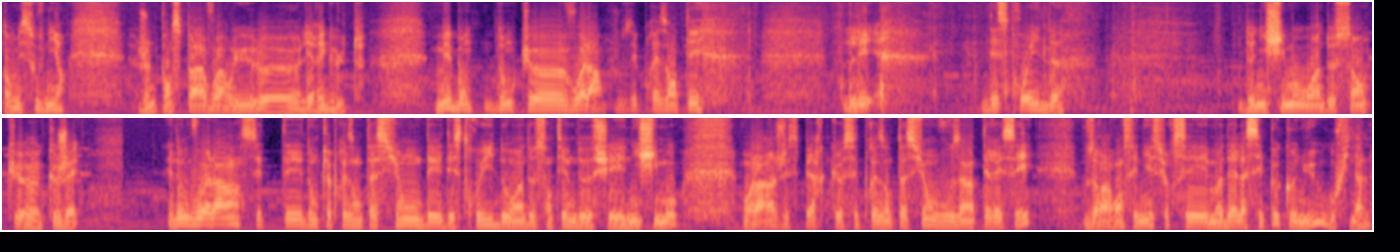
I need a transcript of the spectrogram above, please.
dans mes souvenirs. Je ne pense pas avoir eu les régultes. Mais bon, donc voilà, je vous ai présenté les destroïdes de Nishimo 1-200 que, que j'ai. Et donc voilà, c'était donc la présentation des Destroïdes au 1 2 centième de chez Nishimo. Voilà, j'espère que cette présentation vous a intéressé, vous aura renseigné sur ces modèles assez peu connus au final.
